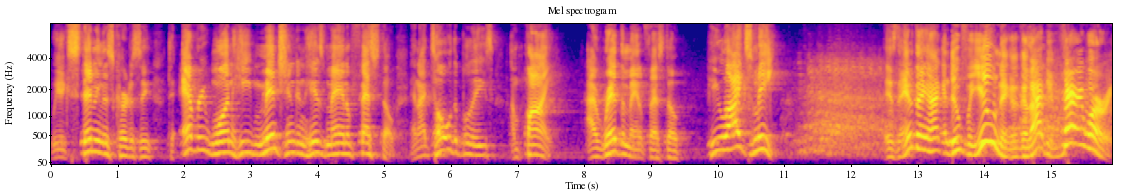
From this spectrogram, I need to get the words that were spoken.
We're extending this courtesy to everyone he mentioned in his manifesto. And I told the police, I'm fine. I read the manifesto. He likes me. Is there anything I can do for you, nigga? Because I'd be very worried.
